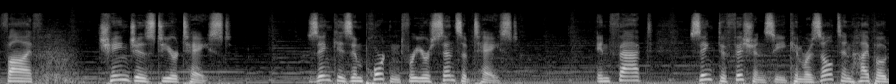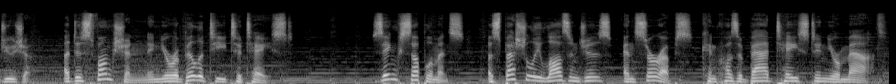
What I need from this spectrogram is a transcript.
5. Changes to your taste. Zinc is important for your sense of taste. In fact, zinc deficiency can result in hypogeusia, a dysfunction in your ability to taste. Zinc supplements, especially lozenges and syrups, can cause a bad taste in your mouth.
